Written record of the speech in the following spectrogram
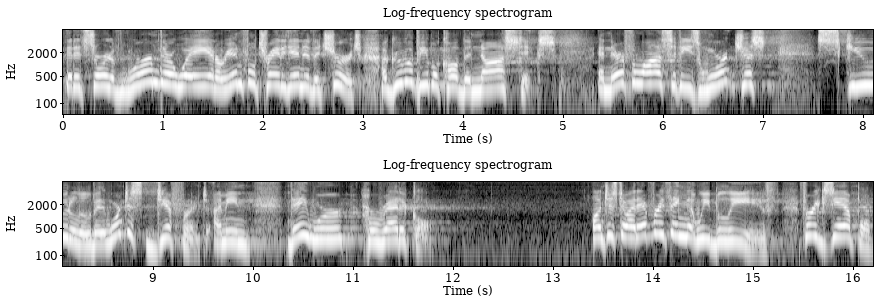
that had sort of wormed their way and or infiltrated into the church, a group of people called the Gnostics. And their philosophies weren't just skewed a little bit, they weren't just different. I mean, they were heretical on just about everything that we believe. For example,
